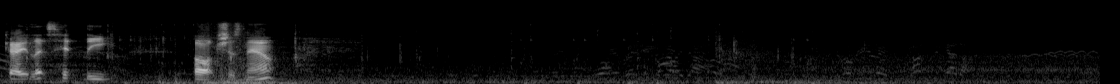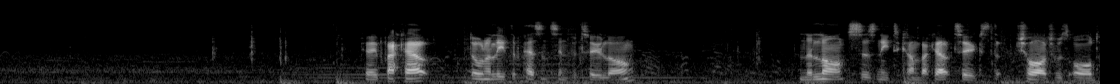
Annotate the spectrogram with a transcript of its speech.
Okay, let's hit the archers now. Okay, back out. Don't want to leave the peasants in for too long. And the lancers need to come back out too because the charge was odd.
